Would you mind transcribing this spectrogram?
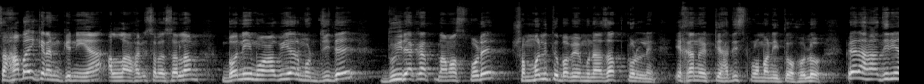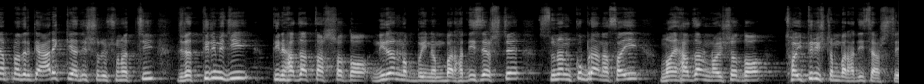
সাহাবাই কেরামকে নিয়ে আল্লাহ হাবিব সাল্লাহ সাল্লাম বনি মোয়াবিয়ার মসজিদে দুই রাকাত নামাজ পড়ে সম্মিলিতভাবে মুনাজাত করলেন। এখানেও একটি হাদিস প্রমাণিত হলো। পেরা হাজিরিন, আপনাদেরকে আরেকটি হাদিস শরীফ শোনাচ্ছি, যেটা তিরমিজি তিন হাজার চারশত নিরানব্বই নম্বর হাদিস আসছে সুনান কুবরা নাসাই নয় হাজার নয়শত ছয়ত্রিশ নম্বর হাদিসে আসছে।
